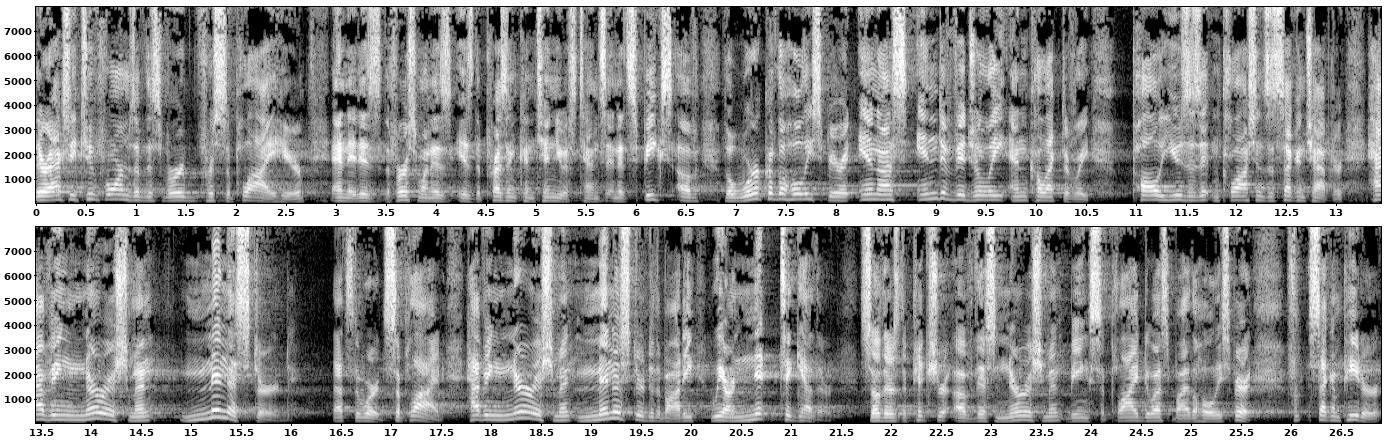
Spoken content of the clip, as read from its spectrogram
There are actually two forms of this verb for supply here, and it is the first one is, is the present continuous tense, and it speaks of the work of the Holy Spirit in us individually and collectively. Paul uses it in Colossians, the second chapter, having nourishment ministered. That's the word, supplied. Having nourishment ministered to the body, we are knit together. So there's the picture of this nourishment being supplied to us by the Holy Spirit. Second Peter,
